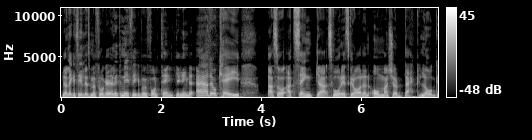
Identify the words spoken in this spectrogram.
Jag lägger till det som en fråga. Jag är lite nyfiken på hur folk tänker kring det. Är det okej alltså, att sänka svårighetsgraden om man kör backlog?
